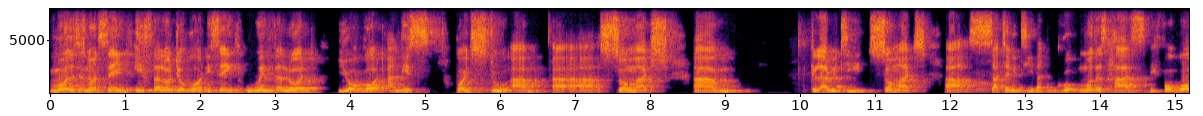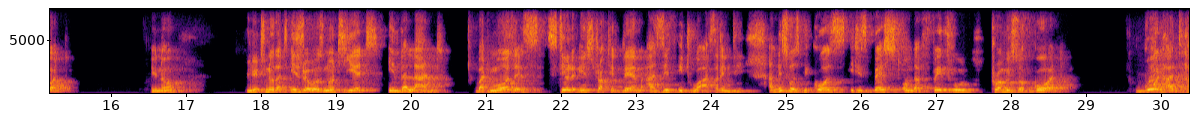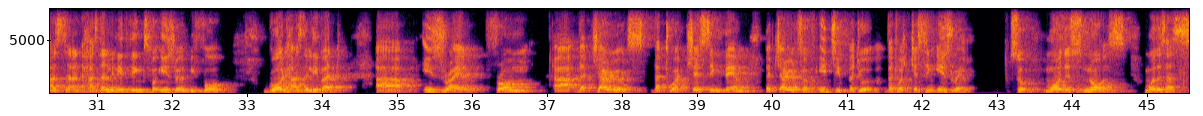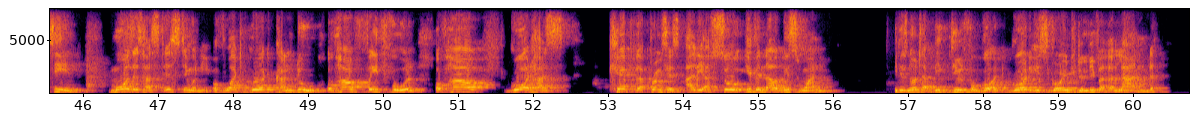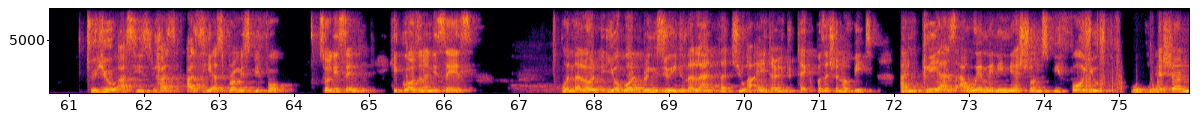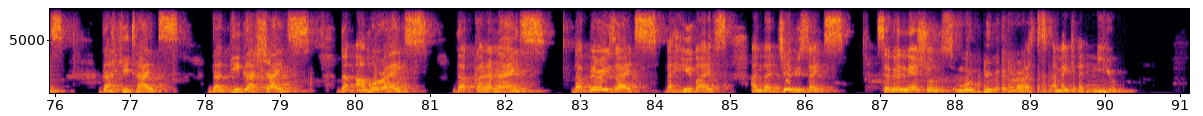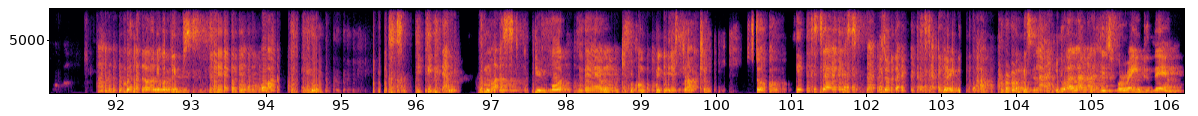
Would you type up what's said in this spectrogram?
Moses is not saying if the Lord your God, he's saying when the Lord your God, and this points to um, uh, uh, uh so much um, clarity, so much uh, certainty that Moses has before God. You know, you need to know that Israel was not yet in the land, but Moses still instructed them as if it were a certainty. And this was because it is based on the faithful promise of God. God had, has, done, has done many things for Israel before. God has delivered uh, Israel from uh, the chariots that were chasing them, the chariots of Egypt that were, that were chasing Israel. So Moses knows, Moses has seen, Moses has testimony of what God can do, of how faithful, of how God has kept the promises earlier. So even now, this one, it is not a big deal for God. God is going to deliver the land to you as he has as he has promised before. So listen, he goes on and he says, when the Lord your God brings you into the land that you are entering to take possession of it and clears away many nations before you, which nations? The Hittites, the Girgashites, the Amorites, the Canaanites, the Perizzites, the Hivites, and the Jebusites. Seven nations more numerous and mightier than you. And when the Lord gives them must devote them to complete destruction. So it says that Israelites entering a promised land, into a land that is foreign to them.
